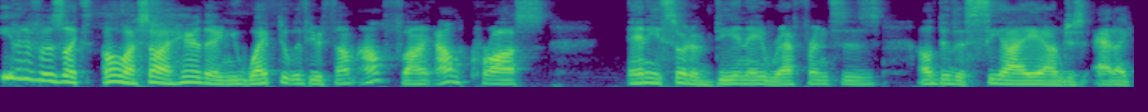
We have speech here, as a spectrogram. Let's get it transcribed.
even if it was like, oh, I saw a hair there, and you wiped it with your thumb, I'll find, I'll cross any sort of DNA references. I'll do the CIA. I'm just at a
